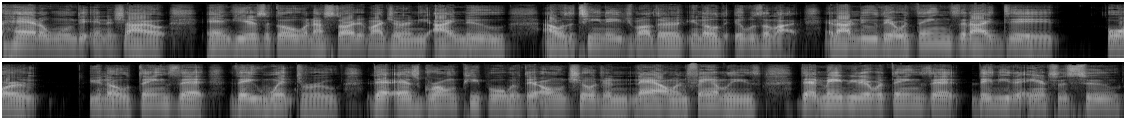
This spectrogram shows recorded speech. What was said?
had a wounded inner child. And years ago, when I started my journey, I knew I was a teenage mother. You know, it was a lot. And I knew there were things that I did or you know, things that they went through that as grown people with their own children now and families, that maybe there were things that they needed answers to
